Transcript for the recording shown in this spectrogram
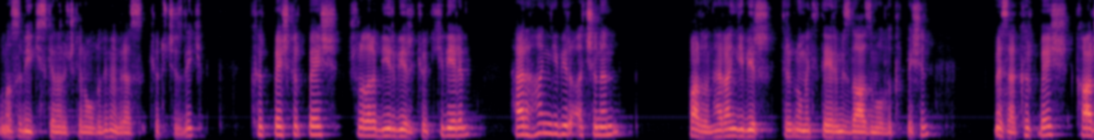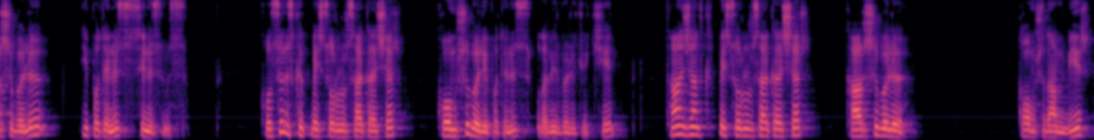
Bu nasıl bir ikizkenar üçgen oldu değil mi? Biraz kötü çizdik. 45 45 şuralara 1 1 kök 2 diyelim. Herhangi bir açının pardon herhangi bir trigonometrik değerimiz lazım oldu 45'in. Mesela 45 karşı bölü hipotenüs sinüsümüz. Kosinüs 45 sorulursa arkadaşlar komşu bölü hipotenüs bu da 1 bölü kök 2. Tanjant 45 sorulursa arkadaşlar karşı bölü komşudan 1.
